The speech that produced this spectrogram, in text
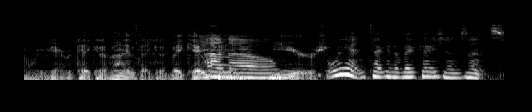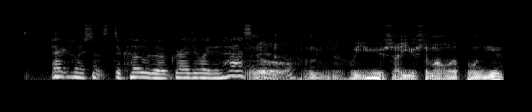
Oh, We've never taken a, I hadn't taken a vacation I know. in years. We hadn't taken a vacation since actually since Dakota graduated high Yeah. school. I mean, we used, I used them all up on you.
